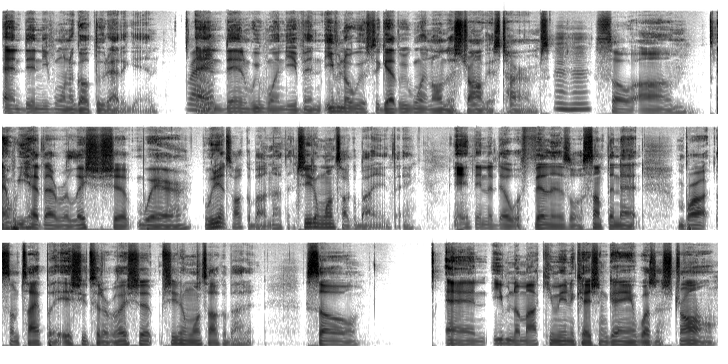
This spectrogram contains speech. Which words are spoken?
and didn't even want to go through that again. Right. And then we weren't even, even though we was together, we weren't on the strongest terms. So, um, and we had that relationship where we didn't talk about nothing. She didn't want to talk about anything, anything that dealt with feelings or something that brought some type of issue to the relationship. She didn't want to talk about it. So, and even though my communication game wasn't strong,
